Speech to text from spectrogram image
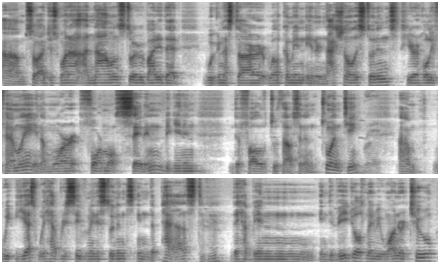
Um, so I just want to announce to everybody that we're gonna start welcoming international students here at Holy Family in a more formal setting, beginning the fall of 2020. Right. Um, we yes, we have received many students in the past. They have been individuals, maybe one or two.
